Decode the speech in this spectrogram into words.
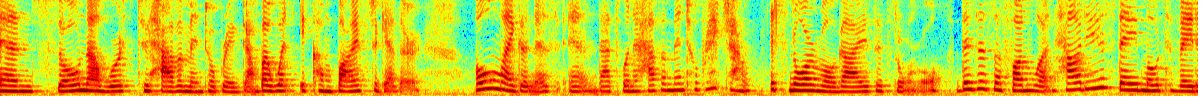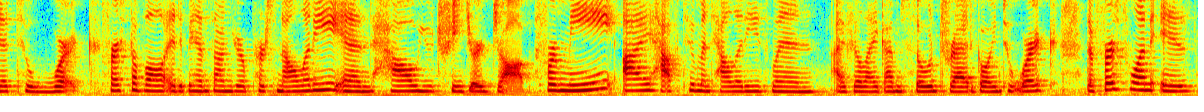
and so not worth to have a mental breakdown but when it combines together oh my goodness and that's when i have a mental breakdown. It's normal guys it's normal. This is a fun one. How do you stay motivated to work? First of all it depends on your personality and how you treat your job. For me i have two mentalities when i feel like i'm so dread going to work. The first one is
